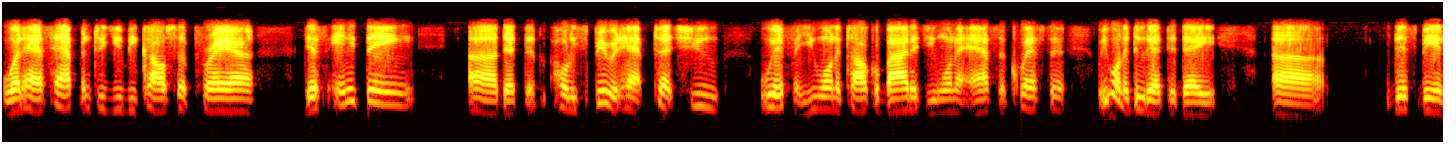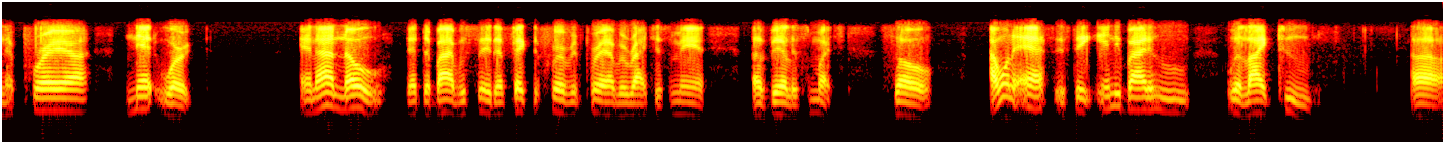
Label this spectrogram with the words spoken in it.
what has happened to you because of prayer. Just anything uh, that the Holy Spirit have touched you with, and you want to talk about it, you want to ask a question. We want to do that today. Uh, this being a prayer network, and I know that the Bible said the effective fervent prayer of a righteous man availeth much. So I want to ask is there anybody who would like to uh,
